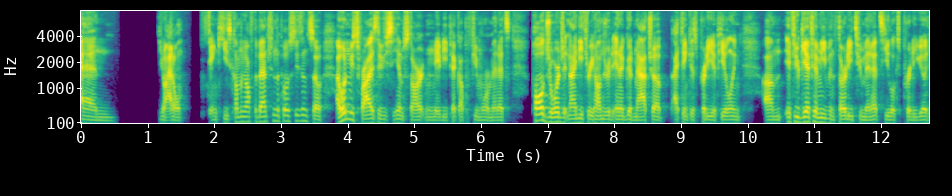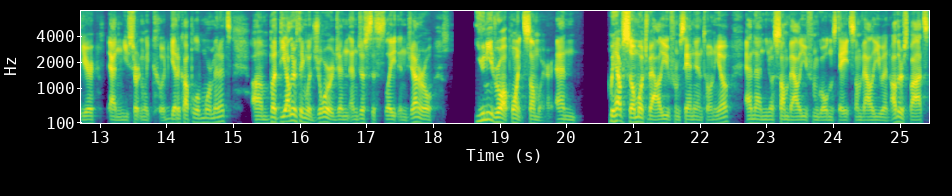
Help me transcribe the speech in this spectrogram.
And you know I don't think he's coming off the bench in the postseason. So I wouldn't be surprised if you see him start and maybe pick up a few more minutes. Paul George at 9,300 in a good matchup, I think is pretty appealing. Um, if you give him even 32 minutes, he looks pretty good here, and you certainly could get a couple of more minutes. Um, but the other thing with George and, and just the slate in general, you need raw points somewhere. And we have so much value from San Antonio and then, you know, some value from Golden State, some value in other spots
